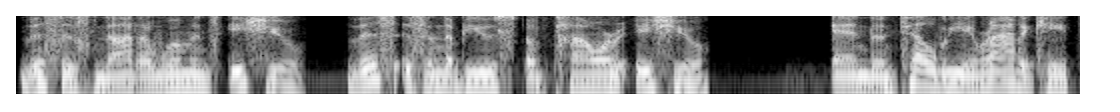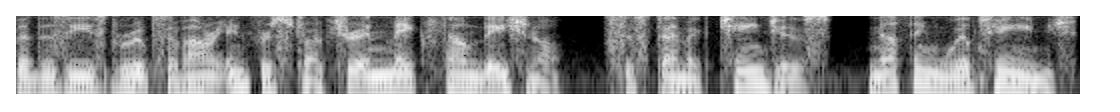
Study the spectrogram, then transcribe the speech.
This is not a woman's issue, this is an abuse of power issue. And until we eradicate the diseased roots of our infrastructure and make foundational, systemic changes, nothing will change.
